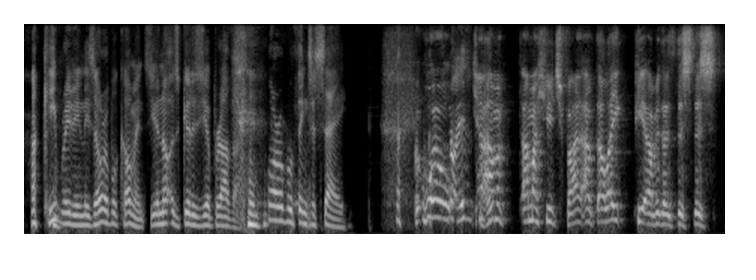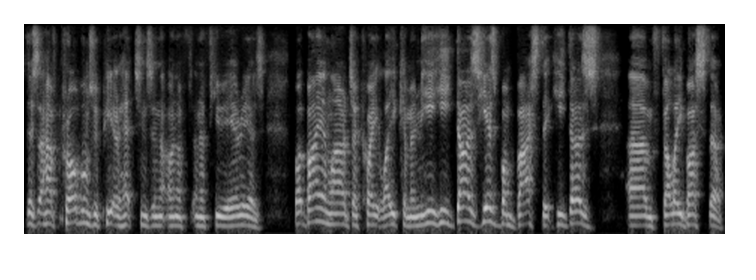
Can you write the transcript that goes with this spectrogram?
I keep reading these horrible comments. You're not as good as your brother. Horrible thing to say. Well, yeah, I'm a I'm a huge fan. I, I like Peter. I mean, there's this this there's I have problems with Peter Hitchens in on a, in a few areas, but by and large, I quite like him. I mean, he he does he is bombastic. He does um, filibuster.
